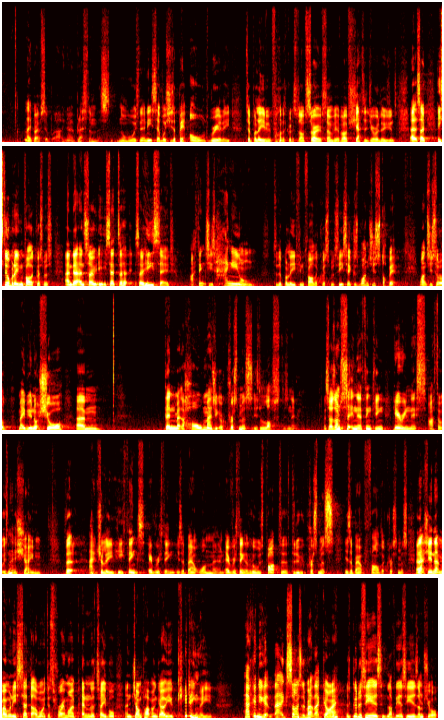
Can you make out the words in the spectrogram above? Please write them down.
And they both said, well, you know, bless them, that's normal, isn't it? And he said, well, she's a bit old, really, to believe in Father Christmas. I'm sorry if some of you have shattered your illusions. Uh, so he still believed in Father Christmas. And, uh, and so he said to her, so he said, I think she's hanging on to the belief in Father Christmas. He said, because once you stop it, once you sort of, maybe you're not sure, um, then the whole magic of Christmas is lost, isn't it? And so as I'm sitting there thinking, hearing this, I thought, isn't it a shame that actually he thinks everything is about one man. Everything who was part to, to, do with Christmas is about Father Christmas. And actually, in that moment he said that, I wanted to throw my pen on the table and jump up and go, Are you kidding me? How can you get that excited about that guy, as good as he is, lovely as he is, I'm sure,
